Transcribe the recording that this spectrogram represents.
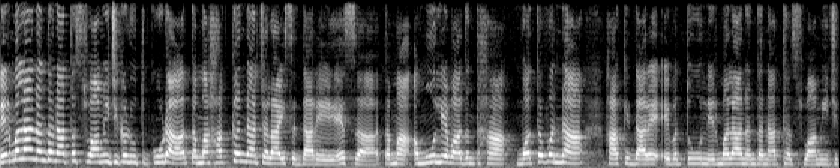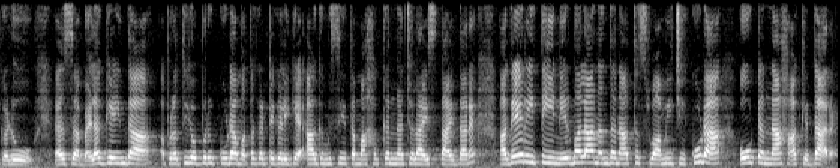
ನಿರ್ಮಲಾನಂದನಾಥ ಸ್ವಾಮೀಜಿಗಳು ಕೂಡ ತಮ್ಮ ಹಕ್ಕನ್ನ ಚಲಾಯಿಸಿದ್ದಾರೆ. ಎಸ್, ತಮ್ಮ ಅಮೂಲ್ಯವಾದಂತಹ ಮತವನ್ನ ಹಾಕಿದ್ದಾರೆ. ಇವತ್ತು ನಿರ್ಮಲಾನಂದನಾಥ ಸ್ವಾಮೀಜಿಗಳು, ಎಸ್, ಬೆಳಗ್ಗೆಯಿಂದ ಪ್ರತಿಯೊಬ್ಬರು ಕೂಡ ಮತಗಟ್ಟೆಗಳಿಗೆ ಆಗಮಿಸಿ ತಮ್ಮ ಹಕ್ಕನ್ನ ಚಲಾಯಿಸ್ತಾ ಇದ್ದಾರೆ. ಅದೇ ರೀತಿ ನಿರ್ಮಲಾನಂದನಾಥ ಸ್ವಾಮೀಜಿ ಕೂಡ ಓಟನ್ನ ಹಾಕಿದ್ದಾರೆ.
